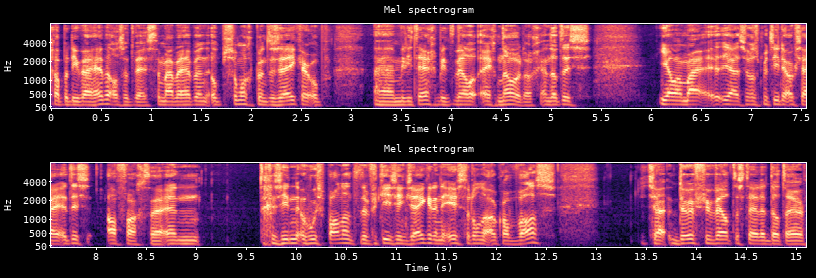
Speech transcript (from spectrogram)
we, die wij hebben als het Westen. Maar we hebben op sommige punten zeker op eh, militair gebied wel echt nodig. En dat is jammer, maar eh, ja, zoals Martine ook zei, het is afwachten. En gezien hoe spannend de verkiezing zeker in de eerste ronde ook al was, durf je wel te stellen dat er.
